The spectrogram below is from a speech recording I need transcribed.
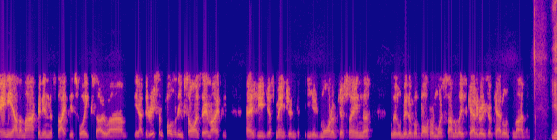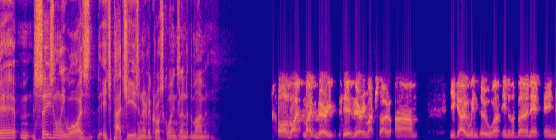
any other market in the state this week. So um, you know there is some positive signs there, mate. And as you just mentioned, you might have just seen the little bit of a bottom with some of these categories of cattle at the moment. Yeah, seasonally wise, it's patchy, isn't it, across Queensland at the moment? Oh, mate, mate very, yeah, very much so. Um, you go into uh, into the Burnett and,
